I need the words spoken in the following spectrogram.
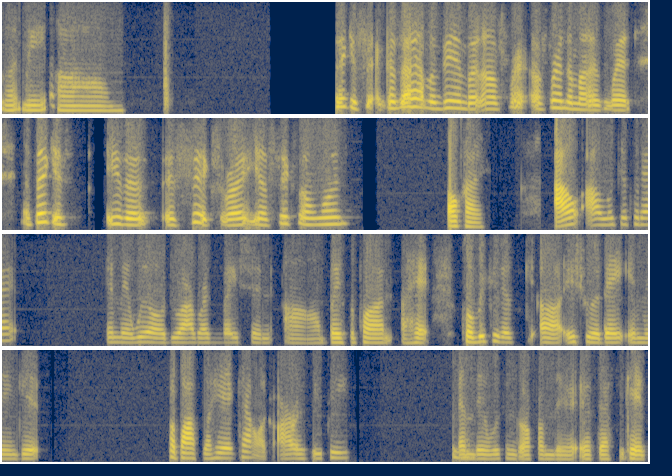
Let me um. I think it's because I haven't been, but a friend a friend of mine went. I think it's either it's six, right? Yeah, six on one. Okay, I'll I'll look into that, and then we'll do our reservation um based upon a head. So we could just uh issue a date and then get a possible head count like RSVP. And then we can go from there if that's the case.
